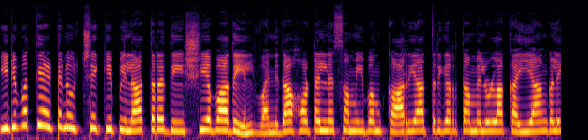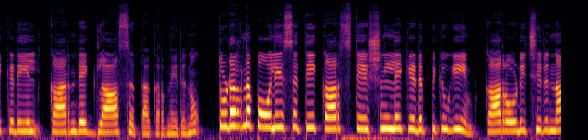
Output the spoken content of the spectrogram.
ഇരുപത്തിയെട്ടിന് ഉച്ചയ്ക്ക് പിലാത്തറ ദേശീയപാതയിൽ വനിതാ ഹോട്ടലിന് സമീപം കാർ യാത്രികർ തമ്മിലുള്ള കയ്യാങ്കളിക്കിടയിൽ കാറിന്റെ ഗ്ലാസ് തകർന്നിരുന്നു. തുടർന്ന് പോലീസ് എത്തി കാർ സ്റ്റേഷനിലേക്ക് എടുപ്പിക്കുകയും കാർ ഓടിച്ചിരുന്ന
